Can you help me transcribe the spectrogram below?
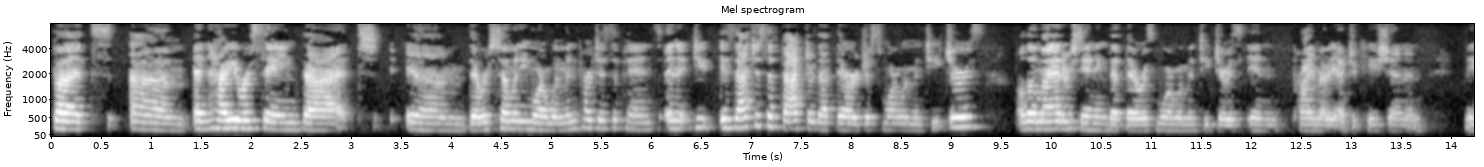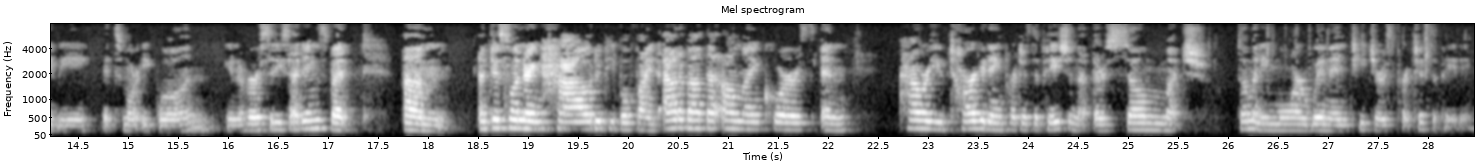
but um, and how you were saying that um, there were so many more women participants, and it, do, is that just a factor that there are just more women teachers? Although my understanding that there was more women teachers in primary education, and maybe it's more equal in university settings, but um, I'm just wondering how do people find out about that online course and how are you targeting participation that there's so much, so many more women teachers participating?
